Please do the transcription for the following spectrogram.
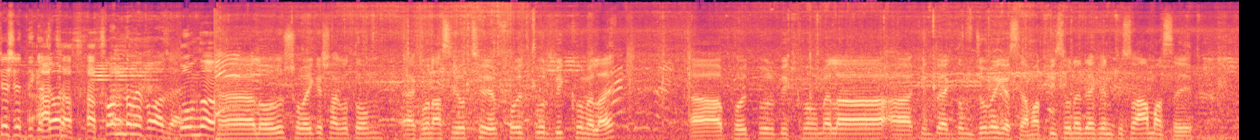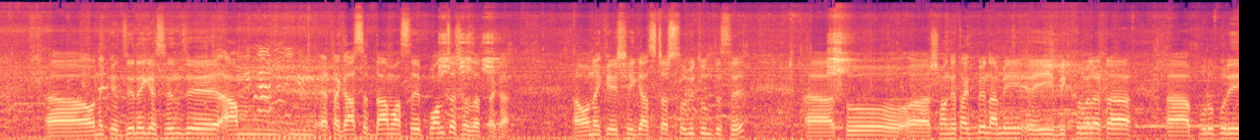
শেষের দিকে আচ্ছা, যখন আচ্ছা, আচ্ছা। কম দামে পাওয়া যায়। কম দাম হ্যালো সবাইকে স্বাগতম। এখন আছি হচ্ছে ফরিদপুর বৃক্ষ মেলায়। আহ, ফরিদপুর বৃক্ষ মেলা কিন্তু একদম জমে গেছে। আমার পিছনে দেখেন কিছু আম আছে। আহ, অনেকে জেনে গেছেন যে আম একটা গাছের দাম আছে পঞ্চাশ হাজার টাকা। অনেকে সেই গাছটার ছবি তুলতেছে। আহ, তো সঙ্গে থাকবেন আমি এই বৃক্ষ মেলাটা পুরোপুরি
